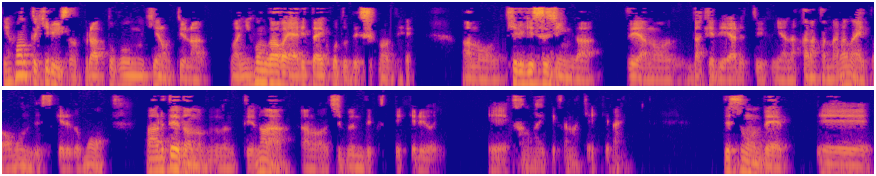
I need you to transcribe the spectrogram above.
日本とキルギスのプラットフォーム機能っていうのは、まあ、日本側がやりたいことですので、あの、キルギス人が、で、あの、だけでやるというふうにはなかなかならないとは思うんですけれども、ある程度の部分っていうのは、あの、自分で食っていけるように、えー、考えていかなきゃいけない。ですので、えー、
